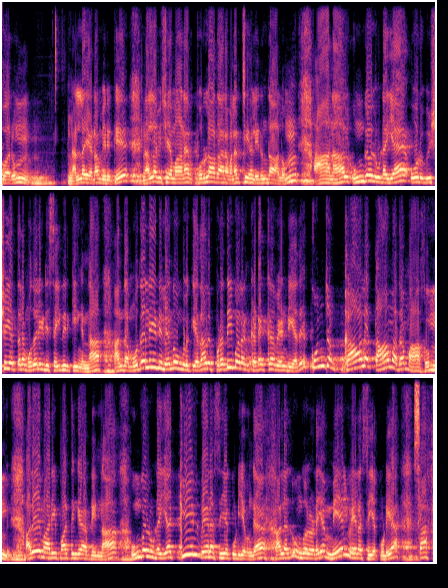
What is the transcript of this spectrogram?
வரும். நல்ல இடம் இருக்கு. நல்ல விஷயமான பொருளாதார வளர்ச்சிகள் இருந்தாலும் ஆனால் உங்களுடைய ஒரு விஷயத்துல முதலீடு செய்திருக்கீங்கன்னா அந்த முதலீடுல இருந்து உங்களுக்கு ஏதாவது பிரதிபலன் கிடைக்க வேண்டியது கொஞ்சம் கால தாமதம் ஆகும். அதே மாதிரி பார்த்தீங்க அப்படின்னா உங்களுடைய கீழ் வேலை செய்யக்கூடியவங்க அல்லது உங்களுடைய மேல் வேலை செய்யக்கூடிய சக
